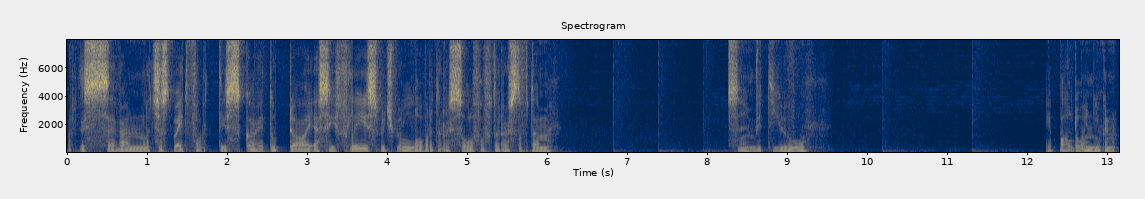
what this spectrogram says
Thirty-seven. Let's just wait for this guy to die as he flees, which will lower the resolve of the rest of them. Same with you. Okay, Baldwin, you can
